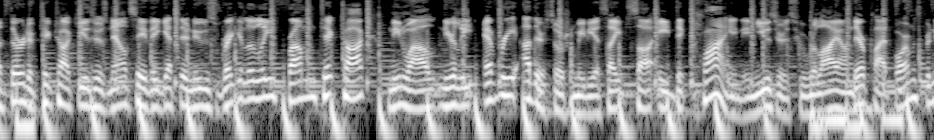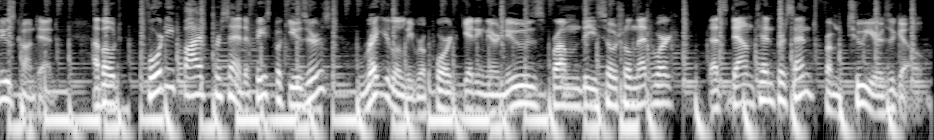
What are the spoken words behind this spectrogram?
A third of TikTok users now say they get their news regularly from TikTok. Meanwhile, nearly every other social media site saw a decline in users who rely on their platforms for news content. About 45% of Facebook users regularly report getting their news from the social network. That's down 10% from two years ago.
